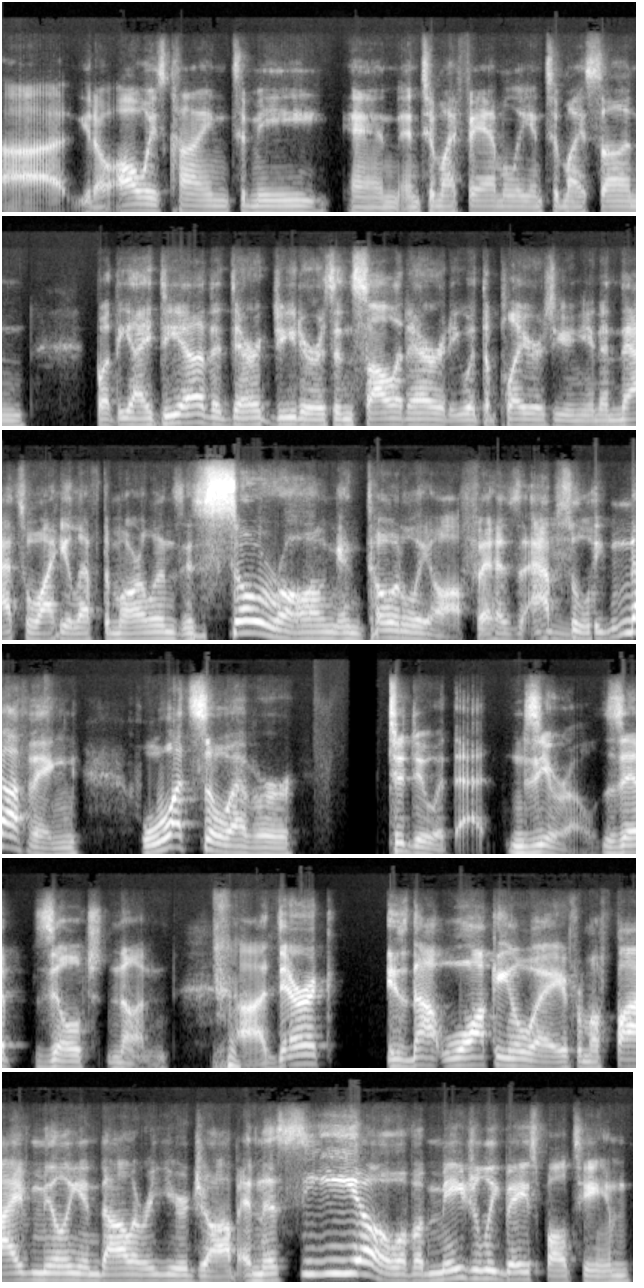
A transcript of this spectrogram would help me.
uh, you know, always kind to me and and to my family and to my son. But the idea that Derek Jeter is in solidarity with the players union and that's why he left the Marlins is so wrong and totally off. It has absolutely mm. nothing whatsoever to do with that. Zero, zip, zilch, none. Uh, Derek is not walking away from a $5 million a year job and the CEO of a Major League Baseball team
